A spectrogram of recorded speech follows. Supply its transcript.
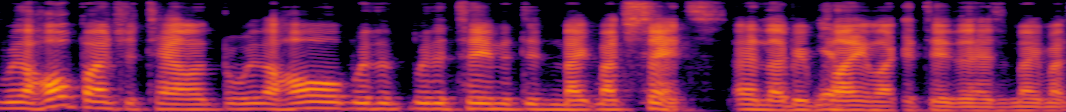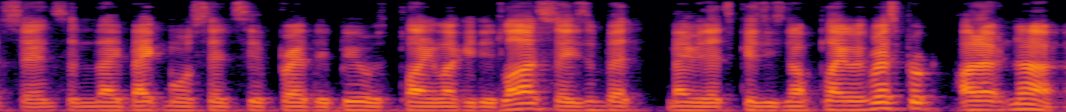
with a whole bunch of talent, but with a whole with a with a team that didn't make much sense, and they've been Yeah. playing like a team that hasn't made much sense, and they make more sense if Bradley Beal was playing like he did last season, but maybe that's because he's not playing with Westbrook. I don't know.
